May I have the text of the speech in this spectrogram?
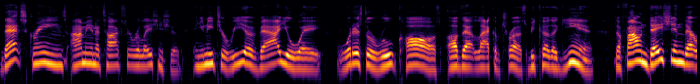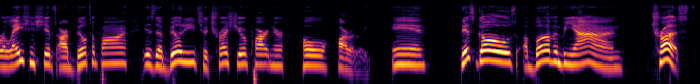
That screens I'm in a toxic relationship. And you need to reevaluate what is the root cause of that lack of trust. Because again, the foundation that relationships are built upon is the ability to trust your partner wholeheartedly. And this goes above and beyond trust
